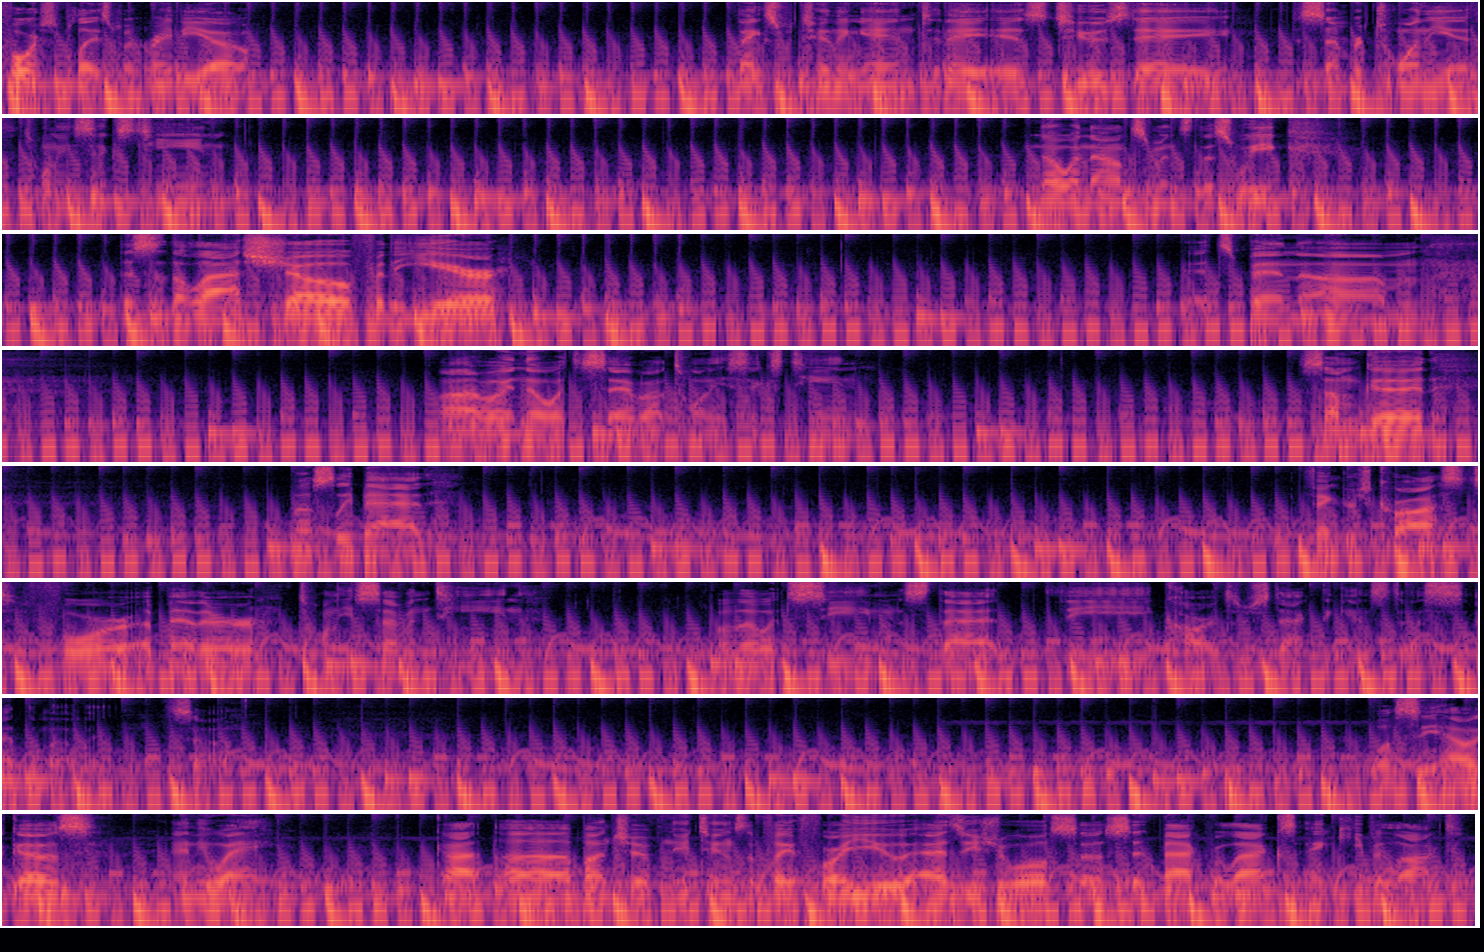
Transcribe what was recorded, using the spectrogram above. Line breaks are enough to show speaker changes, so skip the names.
Force Placement Radio. Thanks for tuning in. Today is Tuesday, December 20th, 2016. No announcements this week. This is the last show for the year. It's been, um, I don't really know what to say about 2016. Some good, bad. Fingers crossed for a better 2017, although it seems that the cards are stacked against us at the moment. So. We'll see how it goes. Anyway, got a bunch of new tunes to play for you as usual, so sit back, relax, and keep it locked.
